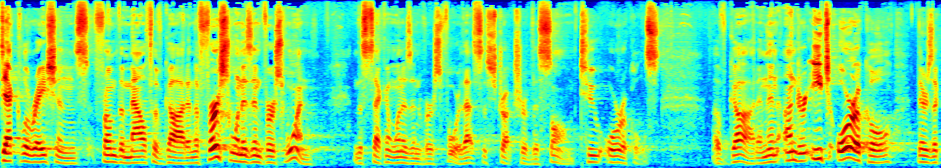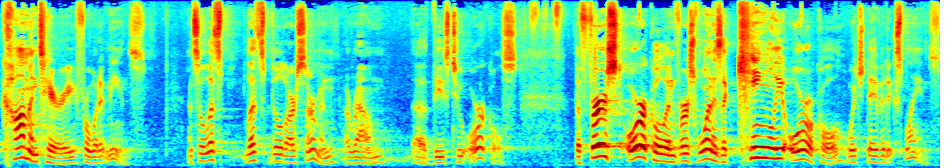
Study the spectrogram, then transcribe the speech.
declarations from the mouth of God. And the first one is in verse 1, and the second one is in verse 4. That's the structure of this psalm two oracles of God. And then under each oracle, there's a commentary for what it means. And so let's, let's build our sermon around uh, these two oracles. The first oracle in verse 1 is a kingly oracle, which David explains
